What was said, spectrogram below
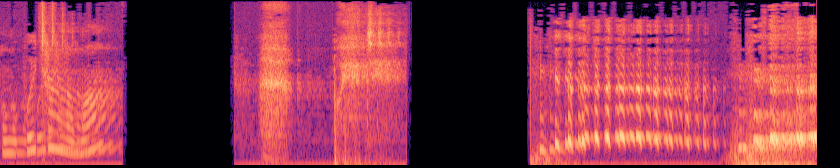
அவங்க போயிட்டாங்களாம்மா? போயாச்சு.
